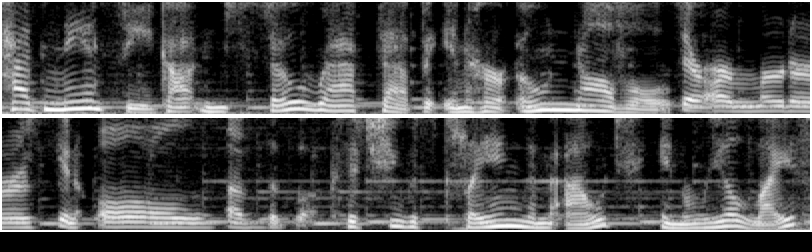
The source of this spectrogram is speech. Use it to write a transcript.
had Nancy gotten so wrapped up in her own novels There are murders in all of the books. that she was playing them out in real life?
